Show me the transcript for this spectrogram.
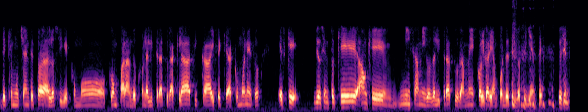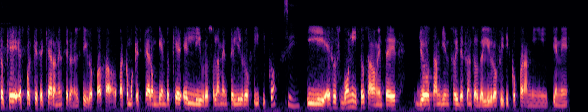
de que mucha gente todavía lo sigue como comparando con la literatura clásica y se queda como en eso, es que yo siento que, aunque mis amigos de literatura me colgarían por decir lo siguiente, yo siento que es porque se quedaron en cero en el siglo pasado, o sea, como que se quedaron viendo que el libro, solamente el libro físico, sí. y eso es bonito, obviamente yo también soy defensor del libro físico, para mí tiene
